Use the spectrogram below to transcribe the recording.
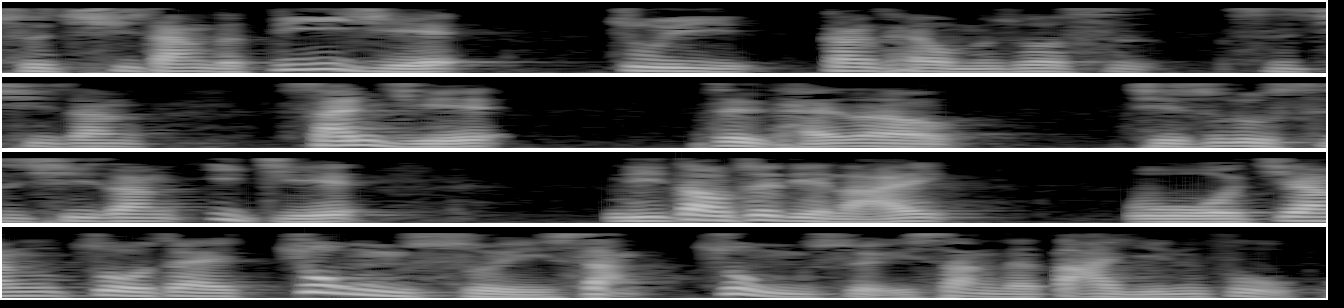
十七章的第一节。注意，刚才我们说是十七章三节，这里谈到启示录十七章一节，你到这里来，我将坐在众水上，众水上的大淫妇。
